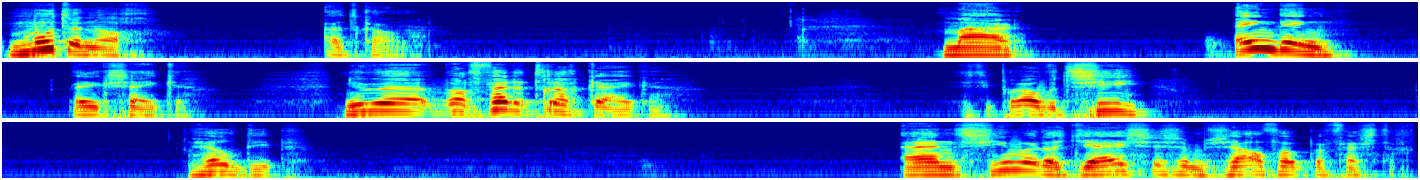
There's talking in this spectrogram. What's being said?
moeten nog uitkomen. Maar één ding weet ik zeker. Nu we wat verder terugkijken, is die profetie heel diep. En zien we dat Jezus hem zelf ook bevestigt.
